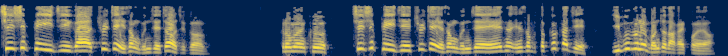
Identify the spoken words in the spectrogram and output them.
70페이지가 출제 예상 문제죠, 지금. 그러면 그 70페이지의 출제 예상 문제에서부터 끝까지 이 부분을 먼저 나갈 거예요.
